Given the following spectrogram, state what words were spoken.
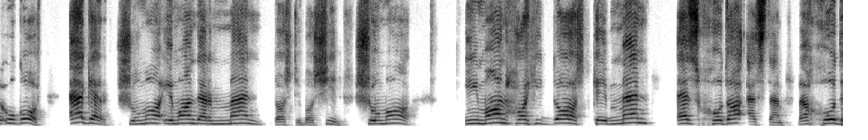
و او گفت اگر شما ایمان در من داشته باشید شما ایمان خواهید داشت که من از خدا هستم و خود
